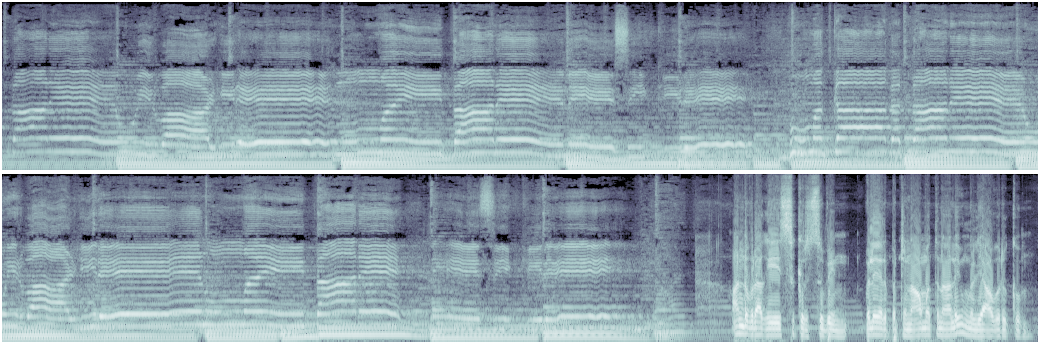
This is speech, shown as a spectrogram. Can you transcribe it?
தானே உயிர் வாழ்கிறேன். உம்மை தானே நேசிக்கிறேன். உமக்காகத்தானே உயிர் வாழ்கிறேன். உம்மை தானே நேசிக்கிறேன். ஆண்டவராக இயேசு கிறிஸ்துவின் விலையேறப்பட்ட நாமத்தினாலே உங்கள் யாவருக்கும்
